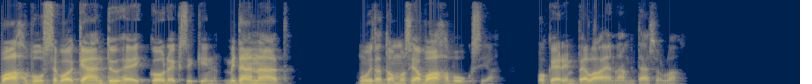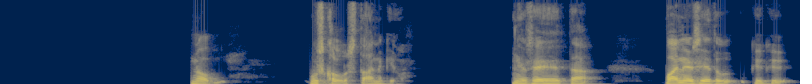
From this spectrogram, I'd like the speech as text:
vahvuus, se voi kääntyä heikkoudeksikin. Mitä näet muita tuommoisia vahvuuksia pokerin pelaajana, mitä sulla No, uskallusta ainakin on. Ja se, että paineensietokyky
